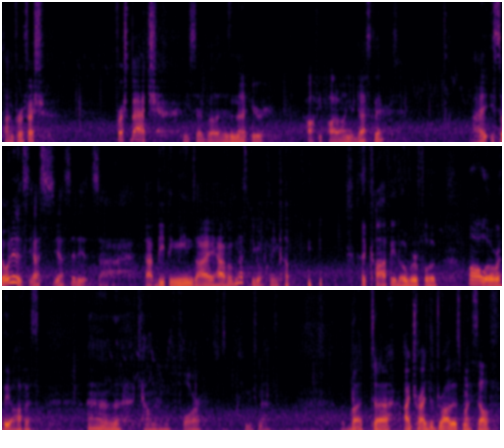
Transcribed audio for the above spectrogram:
Time for a fresh, fresh batch." And he said, "But isn't that your coffee pot on your desk there?" I, so it is. Yes, yes, it is. Uh, that beeping means I have a mess to go clean up. the coffee had overflowed all over the office, and the counter and the floor. It's just a huge mess. But uh, I tried to draw this myself.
